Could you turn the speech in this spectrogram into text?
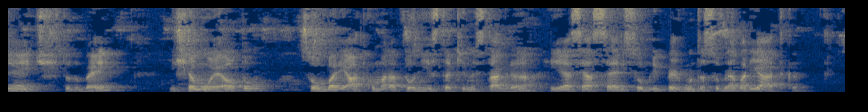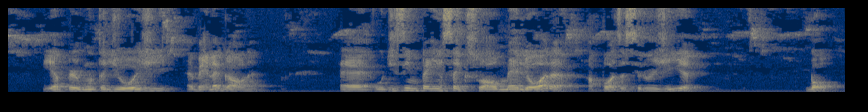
Gente, tudo bem? Me chamo Elton, sou bariátrico maratonista aqui no Instagram e essa é a série sobre perguntas sobre a bariátrica. E a pergunta de hoje é bem legal, né? É, o desempenho sexual melhora após a cirurgia? Bom,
